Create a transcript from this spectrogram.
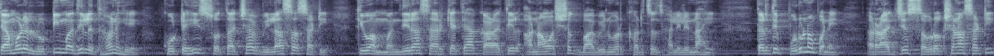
त्यामुळे लुटीमधील धन हे कुठेही स्वतःच्या विलासासाठी किंवा मंदिरासारख्या त्या काळातील अनावश्यक बाबींवर खर्च झालेले नाही. तर ते पूर्णपणे राज्य संरक्षणासाठी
